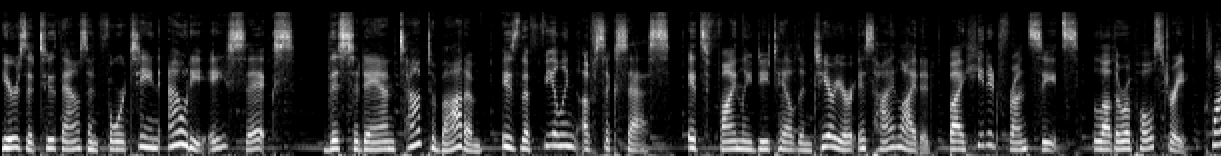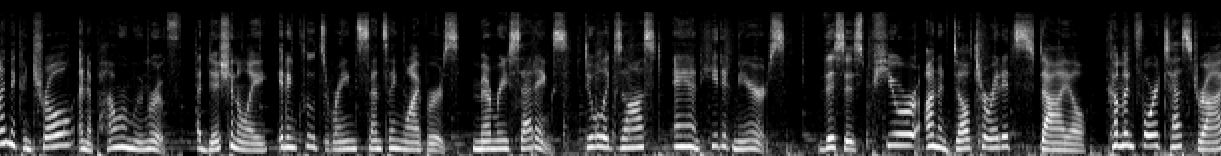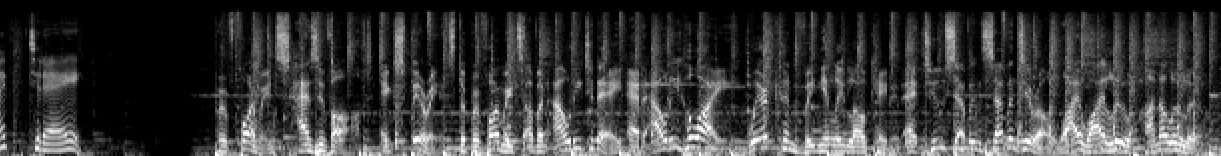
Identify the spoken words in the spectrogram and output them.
Here's a 2014 Audi A6. This sedan, top to bottom, is the feeling of success. Its finely detailed interior is highlighted by heated front seats, leather upholstery, climate control, and a power moonroof. Additionally, it includes rain-sensing wipers, memory settings, dual exhaust, and heated mirrors. This is pure, unadulterated style. Come in for a test drive today. Performance has evolved. Experience the performance of an Audi today at Audi Hawaii. We're conveniently located at 2770 Waiwai Loop, Honolulu.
